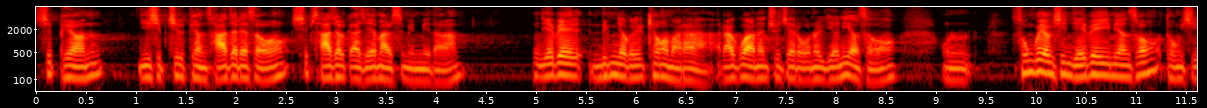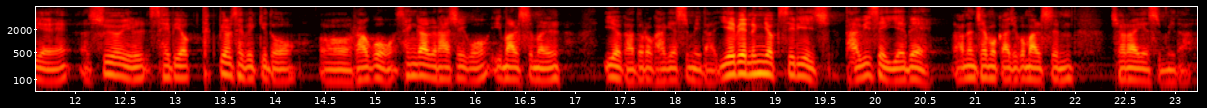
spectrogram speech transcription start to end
시편 27편 4절에서 14절까지의 말씀입니다. 예배 능력을 경험하라라고 하는 주제로 오늘 연이어서 오늘 송구영신 예배이면서 동시에 수요일 새벽 특별 새벽기도라고 생각을 하시고 이 말씀을 이어가도록 하겠습니다. 예배 능력 시리즈 다윗의 예배라는 제목 가지고 말씀 전하겠습니다.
